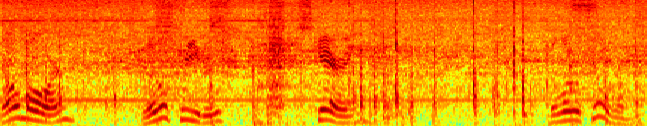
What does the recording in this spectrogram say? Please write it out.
No more little critters scaring the little children.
